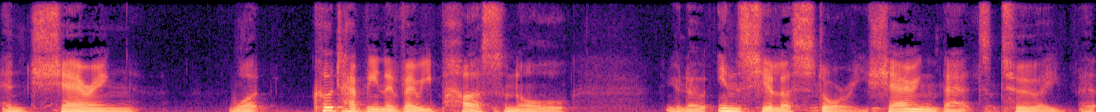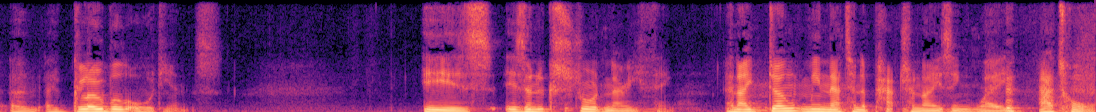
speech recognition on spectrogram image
and sharing what could have been a very personal, you know, insular story, sharing that to a, a, a global audience is is an extraordinary thing. And I don't mean that in a patronizing way at all.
